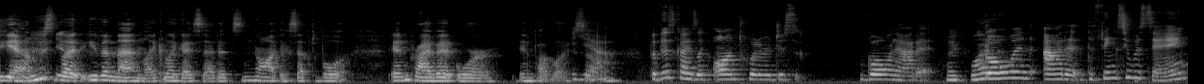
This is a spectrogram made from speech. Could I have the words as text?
DMs, Yeah. but even then, like like I said, it's not acceptable in private or in public. So. Yeah. But this guy's like on Twitter just going at it. Like what? Going at it. The things he was saying,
